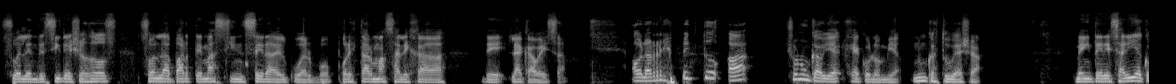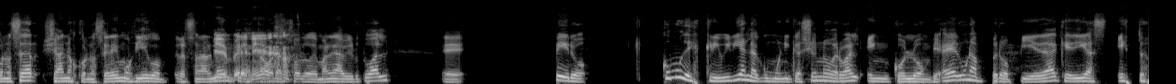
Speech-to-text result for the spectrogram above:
suelen decir ellos dos son la parte más sincera del cuerpo, por estar más alejada de la cabeza. Ahora, respecto a, yo nunca viajé a Colombia, nunca estuve allá. Me interesaría conocer, ya nos conoceremos, Diego, personalmente, hasta ahora solo de manera virtual. Eh, pero ¿Cómo describirías la comunicación no verbal en Colombia? ¿Hay alguna propiedad que digas esto es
